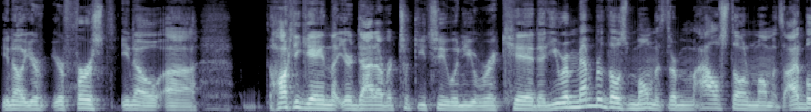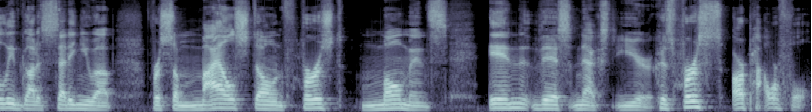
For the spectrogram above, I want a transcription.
you know, your your first, you know, uh, hockey game that your dad ever took you to when you were a kid, and you remember those moments. They're milestone moments. I believe God is setting you up for some milestone first moments in this next year because firsts are powerful.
